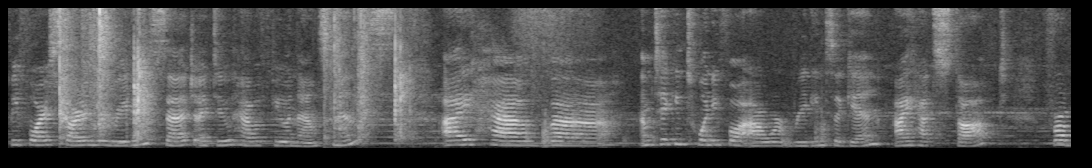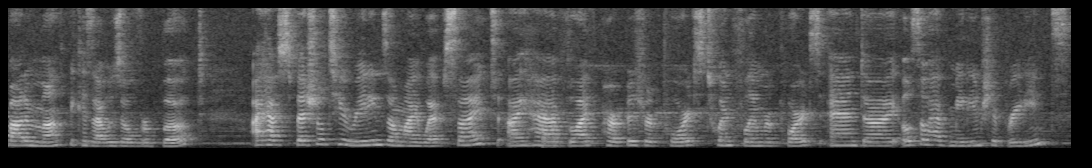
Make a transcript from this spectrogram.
Before I start in your reading, Sag, I do have a few announcements. I have... Uh, I'm taking 24 hour readings again. I had stopped for about a month because I was overbooked. I have specialty readings on my website. I have life purpose reports, twin flame reports, and I also have mediumship readings.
